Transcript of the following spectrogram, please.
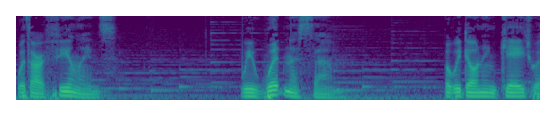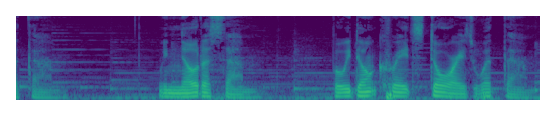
with our feelings, we witness them, but we don't engage with them. We notice them, but we don't create stories with them.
